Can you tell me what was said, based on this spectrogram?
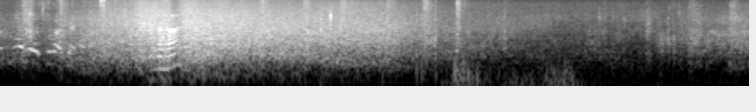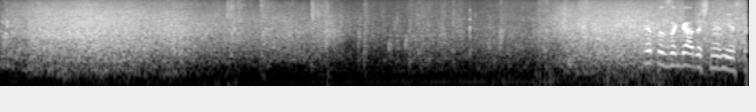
Тут не было, чувак, этого. Ага. Это загадочное место.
